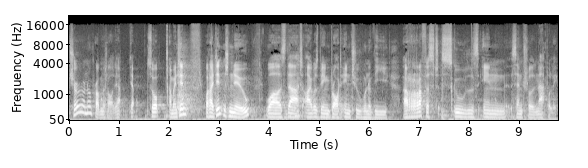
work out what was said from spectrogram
sure, no problem at all, yeah, yep. So I went in. What I didn't know was that I was being brought into one of the roughest schools in central Napoli.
